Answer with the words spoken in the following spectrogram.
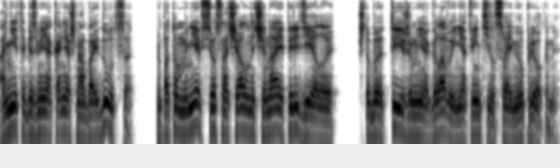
они-то без меня, конечно, обойдутся, но потом мне все сначала начиная переделывай, чтобы ты же мне головы не отвинтил своими упреками.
